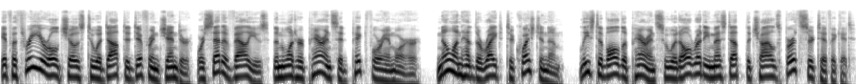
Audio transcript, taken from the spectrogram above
If a three year old chose to adopt a different gender or set of values than what her parents had picked for him or her, no one had the right to question them, least of all the parents who had already messed up the child's birth certificate.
